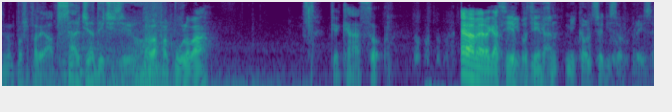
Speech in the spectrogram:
non posso fare altro. Saggia decisione. Ma vaffanculo, va. Che cazzo. Eh vabbè ragazzi, pazienza. Mi colse di sorpresa.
